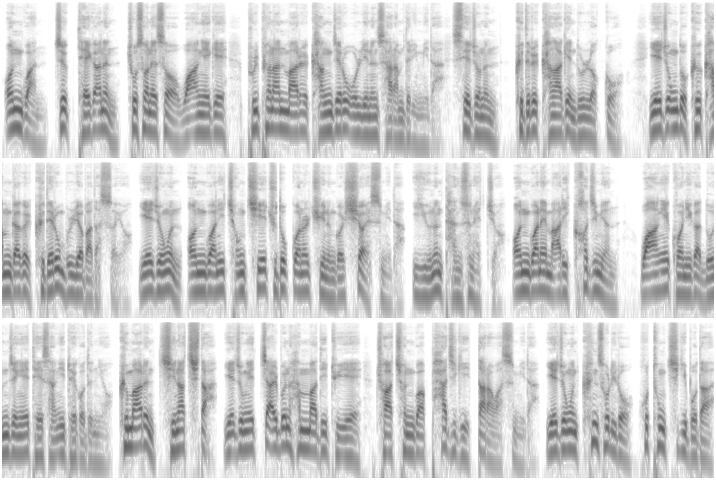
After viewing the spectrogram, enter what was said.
언관, 즉 대가는 조선에서 왕에게 불편한 말을 강제로 올리는 사람들입니다. 세조는 그들을 강하게 눌렀고 예종도 그 감각을 그대로 물려받았어요. 예종은 언관이 정치의 주도권을 쥐는 걸 싫어했습니다. 이유는 단순했죠. 언관의 말이 커지면 왕의 권위가 논쟁의 대상이 되거든요. 그 말은 지나치다. 예종의 짧은 한마디 뒤에 좌천과 파직이 따라왔습니다. 예종은 큰 소리로 호통치기보다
